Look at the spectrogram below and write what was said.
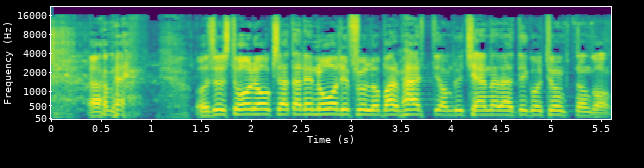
Amen. Och så står det också att han är nådefull och barmhärtig om du känner att det går tungt någon gång.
